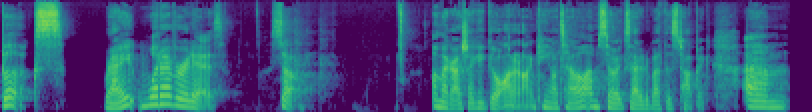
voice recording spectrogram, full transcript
books, right? Whatever it is. So, oh my gosh, I could go on and on. Can you tell? I'm so excited about this topic. Um,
